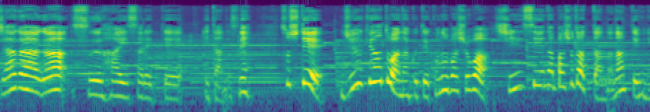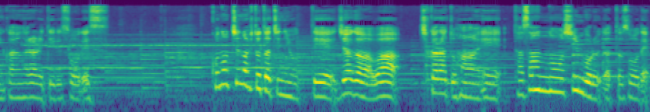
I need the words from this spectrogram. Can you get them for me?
ジャガーが崇拝されていたんですね。そして住居跡はなくてこの場所は神聖な場所だったんだなっていうふうに考えられているそうです。この地の人たちによってジャガーは力と繁栄、多産のシンボルだったそうで、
